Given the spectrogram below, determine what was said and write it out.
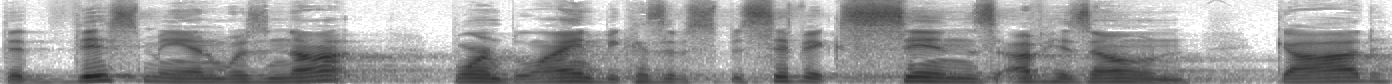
that this man was not born blind because of specific sins of his own. God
